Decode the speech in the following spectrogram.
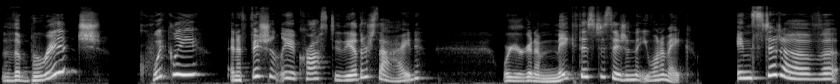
the bridge quickly and efficiently across to the other side where you're going to make this decision that you want to make instead of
